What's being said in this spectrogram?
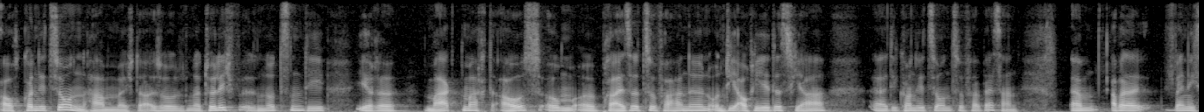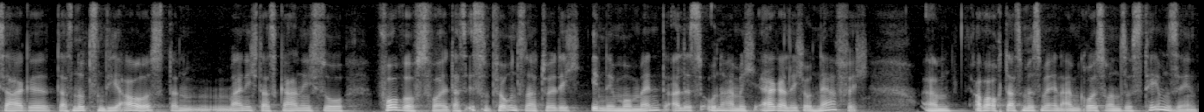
auch Konditionen haben möchte. Also natürlich nutzen die ihre Marktmacht aus, um äh, Preise zu verhandeln und die auch jedes Jahr äh, die Konditionen zu verbessern. Ähm, aber wenn ich sage, das nutzen die aus, dann meine ich das gar nicht so vorwurfsvoll. Das ist für uns natürlich in dem Moment alles unheimlich ärgerlich und nervig. Ähm, aber auch das müssen wir in einem größeren System sehen.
